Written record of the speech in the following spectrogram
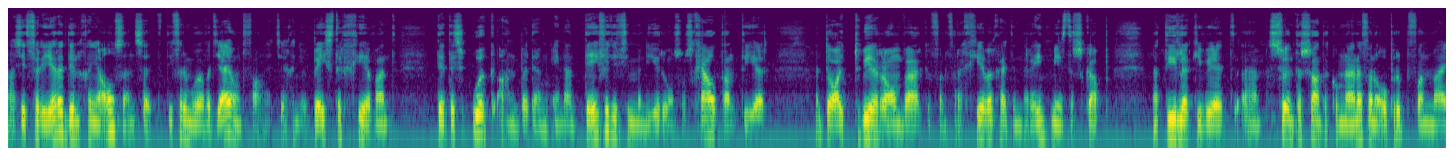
As jy dit vir die Here doen, gaan jy alles insit, die vermoë wat jy ontvang het. Jy gaan jou beste gee want dit is ook aanbidding en dan definitief die manier hoe ons ons geld hanteer in daai twee raamwerke van vrygewigheid en rentmeesterskap. Natuurlik, jy weet, ehm um, so interessant ek kom nou net van 'n oproep van my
